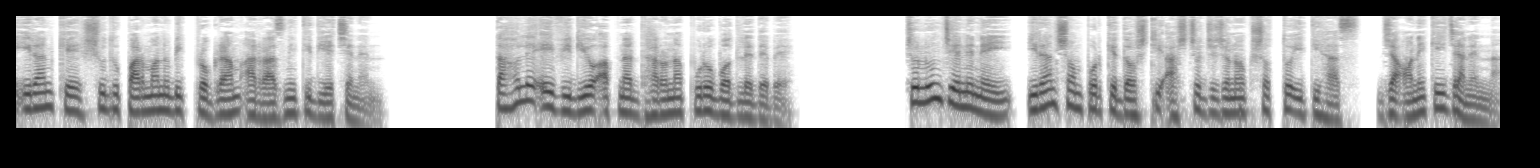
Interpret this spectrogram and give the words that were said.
ইরানকে শুধু পারমাণবিক প্রোগ্রাম আর রাজনীতি দিয়ে চেনেন। তাহলে এই ভিডিও আপনার ধারণা পুরো বদলে দেবে। চলুন জেনে নেই, ইরান সম্পর্কে দশটি আশ্চর্যজনক সত্য ইতিহাস, যা অনেকেই জানেন না।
